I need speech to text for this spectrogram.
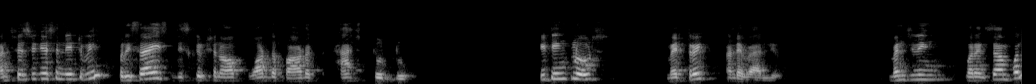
And specification need to be precise description of what the product has to do. It includes metric and a value. Mentioning one example,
